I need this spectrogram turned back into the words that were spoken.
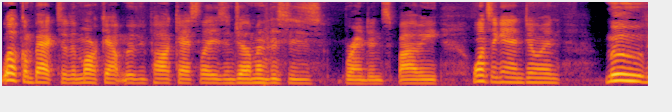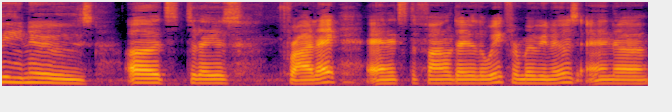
Welcome back to the Mark Out Movie Podcast, ladies and gentlemen. This is Brandon Spivey once again doing movie news. Uh, it's today is Friday, and it's the final day of the week for movie news. And uh,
